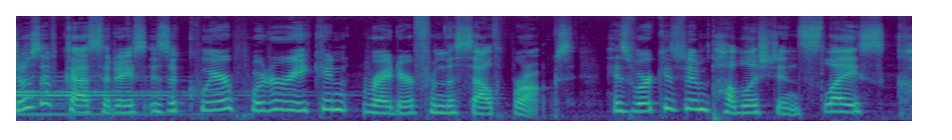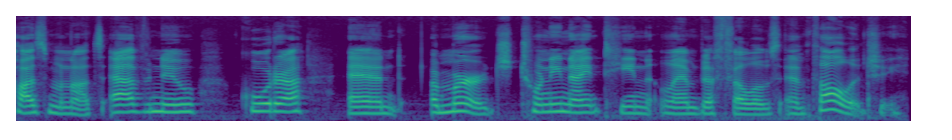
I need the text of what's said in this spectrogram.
Joseph Caceres is a queer Puerto Rican writer from the South Bronx. His work has been published in Slice, Cosmonauts Avenue, Cura, and Emerge 2019 Lambda Fellows Anthology.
